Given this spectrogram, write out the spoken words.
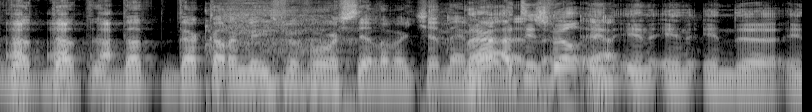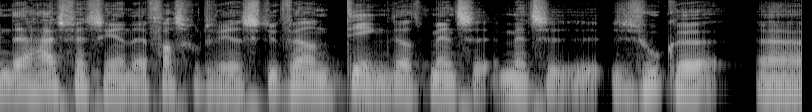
Dat, dat, dat, daar kan ik me iets meer voorstellen. Wat je, nee, nou maar, het is wel in, in, in, in, de, in de huisvesting en de vastgoedwereld is natuurlijk wel een ding dat mensen, mensen zoeken uh,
